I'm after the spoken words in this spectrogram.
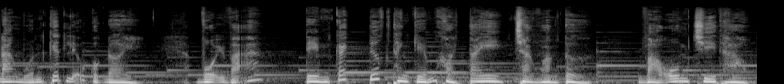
đang muốn kết liễu cuộc đời, vội vã tìm cách tước thanh kiếm khỏi tay chàng hoàng tử và ôm chi thảo.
